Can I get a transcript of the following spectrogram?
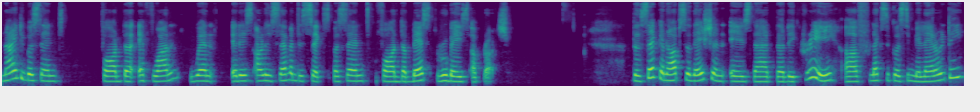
90% for the F1 when it is only 76% for the best rule-based approach. The second observation is that the degree of lexical similarity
